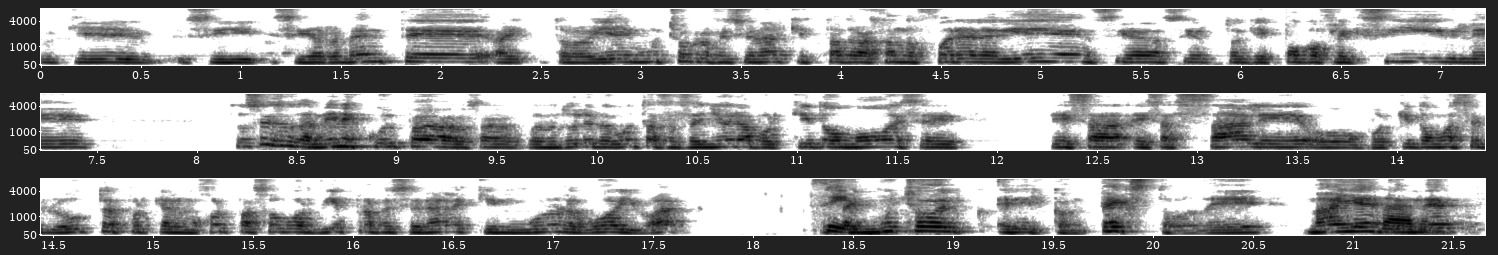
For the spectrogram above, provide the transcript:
Porque si, si de repente hay, todavía hay mucho profesional que está trabajando fuera de la evidencia, ¿cierto? Que es poco flexible. Entonces eso también es culpa, o sea, cuando tú le preguntas a señora por qué tomó ese, esa, esas sales o por qué tomó ese producto, es porque a lo mejor pasó por 10 profesionales que ninguno le pudo ayudar. Sí. hay mucho el, el, contexto de, más allá de entender,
